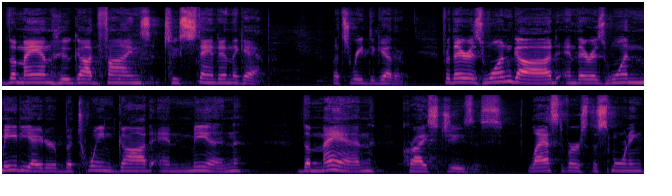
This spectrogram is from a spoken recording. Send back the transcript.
the man who God finds to stand in the gap. Let's read together. For there is one God, and there is one mediator between God and men, the man, Christ Jesus. Last verse this morning.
